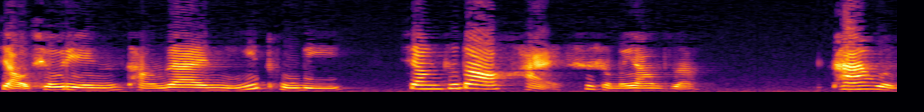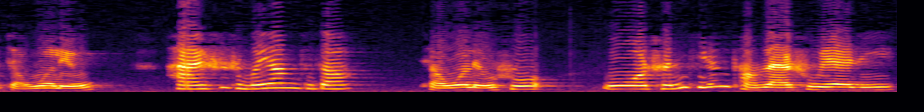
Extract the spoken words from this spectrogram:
小蚯蚓躺在泥土里，想知道海是什么样子。他问小蜗牛：“海是什么样子的？”小蜗牛说：“我成天藏在树叶里，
